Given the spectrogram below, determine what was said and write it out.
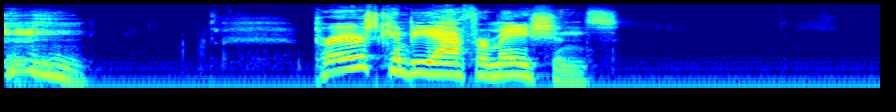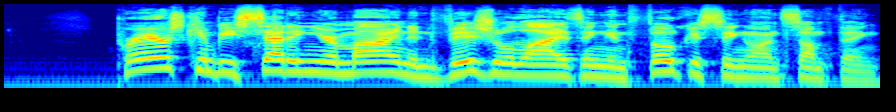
prayers can be affirmations. Prayers can be setting your mind and visualizing and focusing on something.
